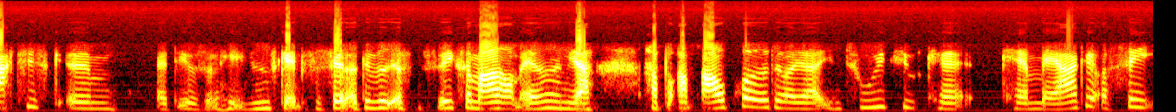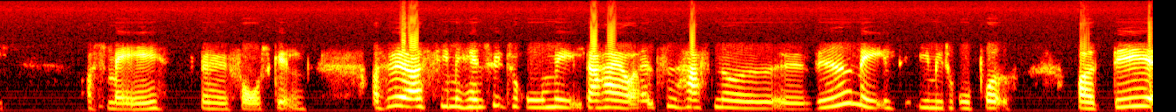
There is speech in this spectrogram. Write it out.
faktisk, øh, at det er jo sådan helt videnskab i sig selv, og det ved jeg ikke så meget om andet, end jeg har afprøvet det, og jeg intuitivt kan, kan mærke og se og smage øh, forskellen. Og så vil jeg også sige, med hensyn til romel, der har jeg jo altid haft noget øh, hvedemel i mit rugbrød. Og det,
